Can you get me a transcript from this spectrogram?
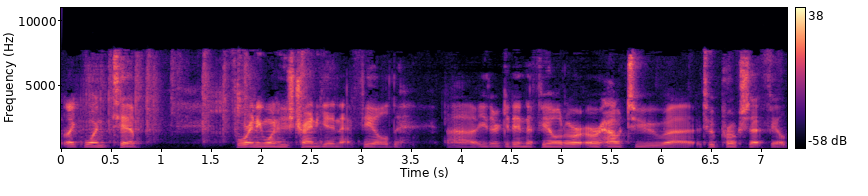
like one tip for anyone who's trying to get in that field, uh, either get in the field or, or how to uh, to approach that field.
